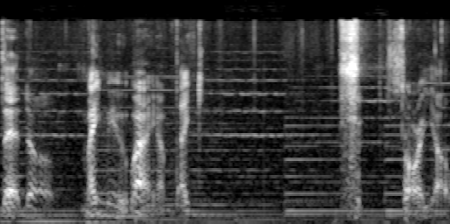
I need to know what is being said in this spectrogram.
That uh, made me who I am. Thank you. Sorry, y'all.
